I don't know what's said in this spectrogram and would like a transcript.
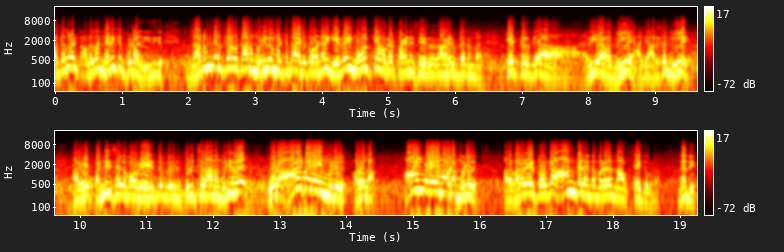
அதெல்லாம் அதெல்லாம் நினைக்க கூடாது. இதுக்கு நடந்திருக்கிறதுக்கான முடிவை மட்டும்தான் எடுக்க வேண்டும் எதை நோக்கி அவர்கள் பயணம் செய்கிறதுக்காக நம்ம கேட்கறதுக்கு அதிகாரம் இல்லை. அது அர்த்தம் இல்லை. ஆகவே பன்னீர்செல்வம் அவர்கள் எடுத்திருக்கிறது துணிச்சலான முடிவு ஒரு ஆம்பளையின் முடிவு. அவ்வளவுதான். ஆம்பளையனோட முடிவு. அதை வரவேற்பதற்கு ஆண்கள் என்ற முறையில் நான் கை நன்றி.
